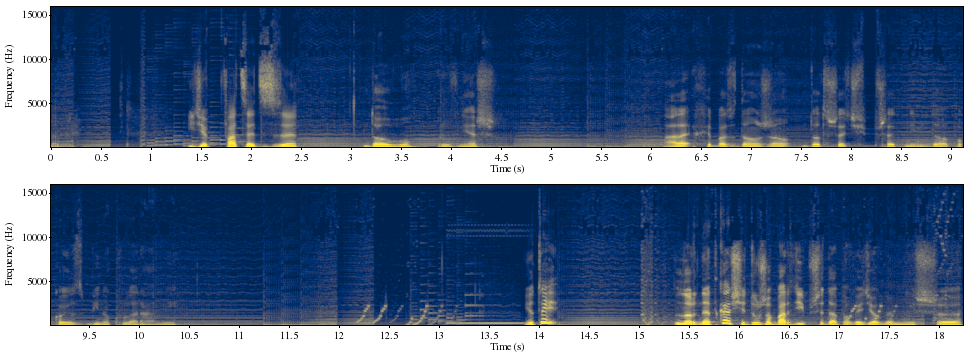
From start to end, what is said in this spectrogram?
Dobra. Idzie facet z dołu również. Ale chyba zdążą dotrzeć przed nim do pokoju z binokularami. I tutaj lornetka się dużo bardziej przyda, powiedziałbym, niż... e,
